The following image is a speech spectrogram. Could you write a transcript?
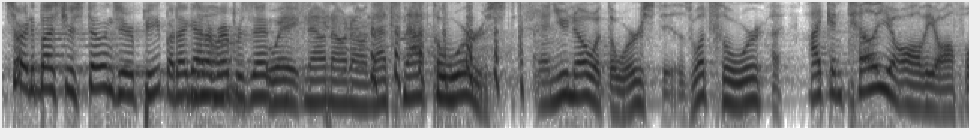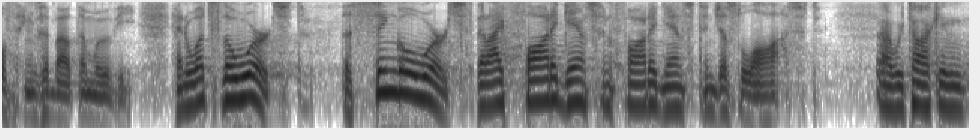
sorry to bust your stones here, Pete, but I got to No, represent. Wait, no, no, no. That's not the worst. and you know what the worst is. What's the worst? I can tell you all the awful things about the movie. And what's the worst? The single worst that I fought against and fought against and just lost. Are we talking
